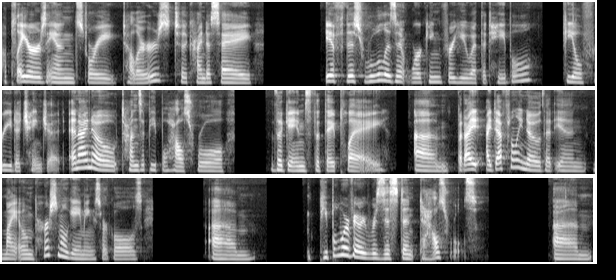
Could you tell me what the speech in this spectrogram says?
uh, players and storytellers to kind of say, if this rule isn't working for you at the table, feel free to change it. And I know tons of people house rule the games that they play. Um, but I, I definitely know that in my own personal gaming circles, um, people were very resistant to house rules. Um,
